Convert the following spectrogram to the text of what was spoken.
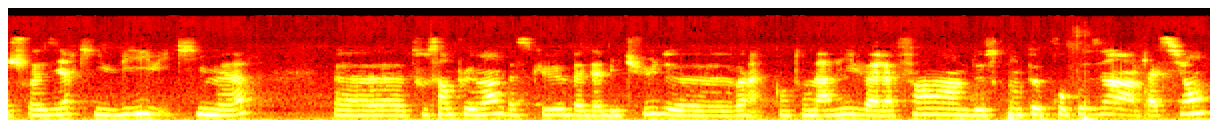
choisir qui vit et qui meurt. Euh, tout simplement parce que bah, d'habitude, euh, voilà, quand on arrive à la fin de ce qu'on peut proposer à un patient,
